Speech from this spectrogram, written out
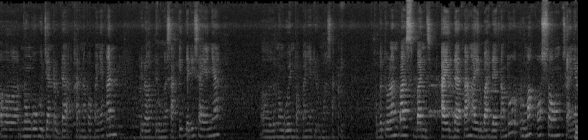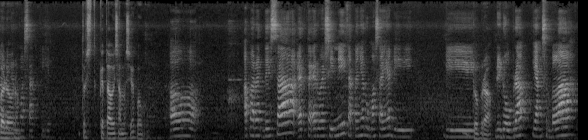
e, nunggu hujan reda karena bapaknya kan dirawat di rumah sakit. Jadi sayanya e, nungguin bapaknya di rumah sakit. Kebetulan pas banjir, air datang air bah datang tuh rumah kosong. Sayanya di rumah sakit. Terus ketahui sama siapa bu? E, aparat desa RT RW sini katanya rumah saya di di dobrak, di dobrak yang sebelah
